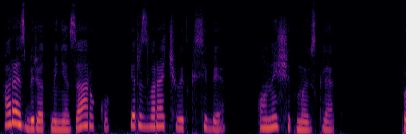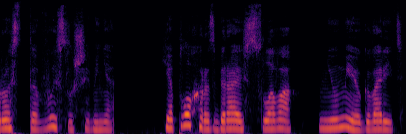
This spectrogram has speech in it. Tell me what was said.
Арес берет меня за руку и разворачивает к себе. Он ищет мой взгляд. «Просто выслушай меня. Я плохо разбираюсь в словах, не умею говорить.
